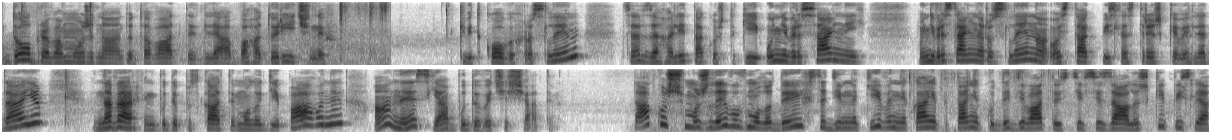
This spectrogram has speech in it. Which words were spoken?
Добрива можна додавати для багаторічних квіткових рослин. Це взагалі також такий універсальний, універсальна рослина. Ось так після стрижки виглядає. Наверх він буде пускати молоді пагони, а низ я буду вичищати. Також, можливо, в молодих садівників виникає питання, куди дівати ось ці всі залишки після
